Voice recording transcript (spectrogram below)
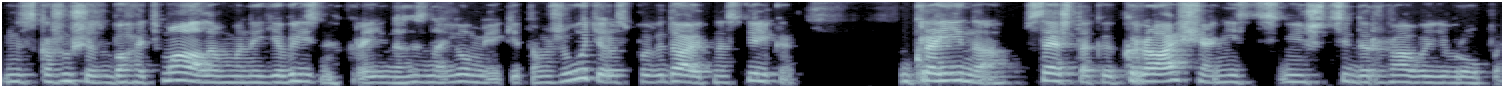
не скажу, що з багатьма, але в мене є в різних країнах знайомі, які там живуть, і розповідають, наскільки Україна все ж таки краща, ніж, ніж ці держави Європи.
